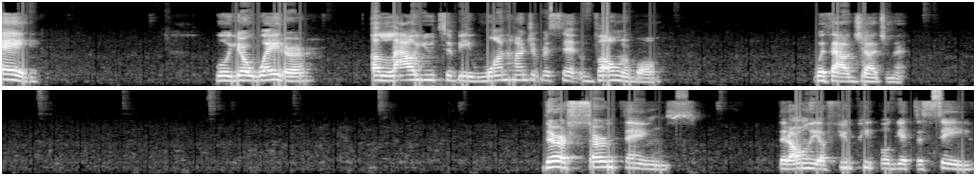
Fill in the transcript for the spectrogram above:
A, will your waiter allow you to be 100% vulnerable without judgment? There are certain things that only a few people get to see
